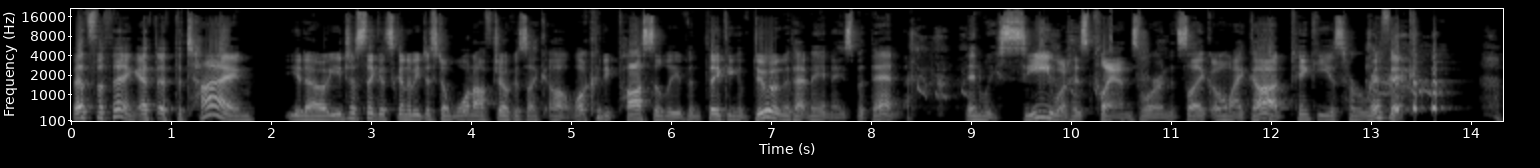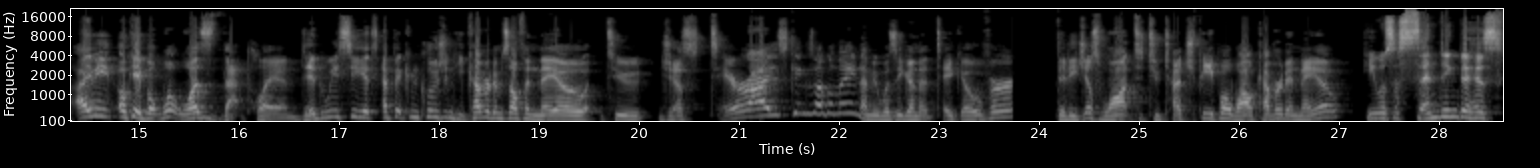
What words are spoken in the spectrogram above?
that's the thing. At the, at the time, you know, you just think it's going to be just a one-off joke. It's like, oh, what could he possibly have been thinking of doing with that mayonnaise? But then, then we see what his plans were, and it's like, oh my god, Pinky is horrific. I mean, okay, but what was that plan? Did we see its epic conclusion? He covered himself in mayo to just terrorize King Snugglemane? I mean, was he gonna take over? Did he just want to touch people while covered in mayo? he was ascending to his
